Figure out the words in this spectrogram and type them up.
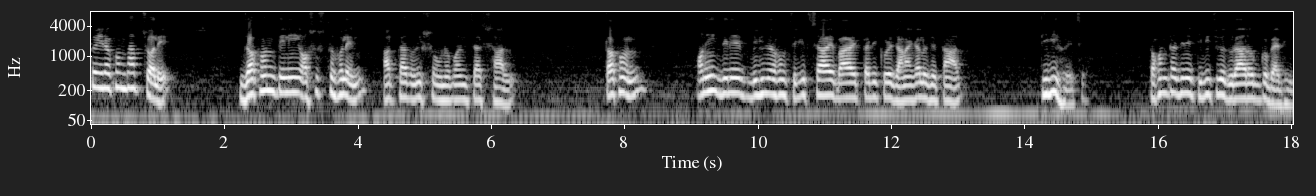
তো এরকম ভাব চলে। যখন তিনি অসুস্থ হলেন, অর্থাৎ উনিশশো উনপঞ্চাশ সাল, তখন অনেক দিনের বিভিন্ন রকম চিকিৎসায় বা ইত্যাদি করে জানা গেল যে তার টিবি হয়েছে। তখনকার দিনে টিবি ছিল দুরারোগ্য ব্যাধি।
